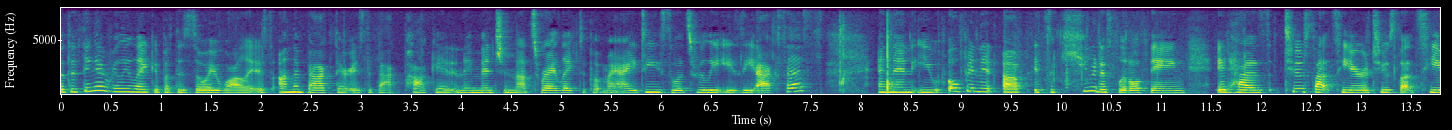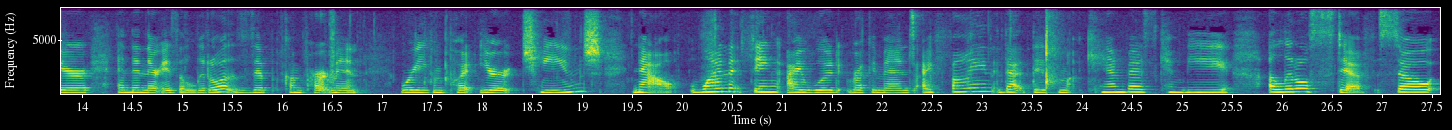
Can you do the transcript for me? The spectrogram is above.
But the thing I really like about the Zoe wallet is on the back there is a back pocket and I mentioned that's where I like to put my ID so it's really easy access. And then you open it up. It's the cutest little thing. It has two slots here, two slots here, and then there is a little zip compartment where you can put your change. Now, one thing I would recommend, I find that this canvas can be a little stiff. So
